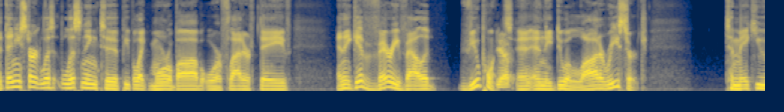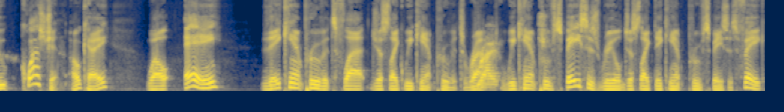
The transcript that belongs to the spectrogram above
But then you start lis- listening to people like Moral Bob or Flat Earth Dave, and they give very valid viewpoints, Yep. and, and they do a lot of research to make you question. Okay, well, a they can't prove it's flat, just like we can't prove it's round. Right. We can't prove space is real, just like they can't prove space is fake.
